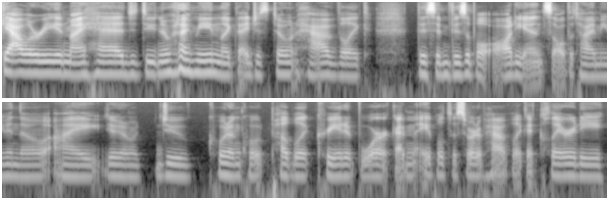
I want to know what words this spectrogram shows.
gallery in my head. Do you know what I mean? Like I just don't have like this invisible audience all the time, even though I, you know, do quote unquote public creative work. I'm able to sort of have like a clarity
